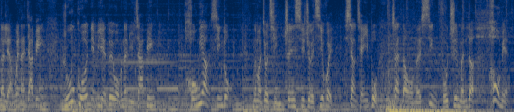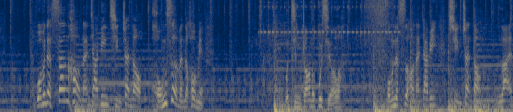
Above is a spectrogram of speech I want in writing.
那两位男嘉宾，如果你们也对我们的女嘉宾同样心动，那么就请珍惜这个机会，向前一步，站到我们幸福之门的后面。我们的三号男嘉宾，请站到红色门的后面。我紧张的不行了。我们的四号男嘉宾，请站到蓝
